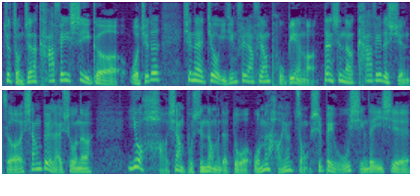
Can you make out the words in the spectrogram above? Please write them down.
就总之呢，咖啡是一个，我觉得现在就已经非常非常普遍了。但是呢，咖啡的选择相对来说呢，又好像不是那么的多。我们好像总是被无形的一些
